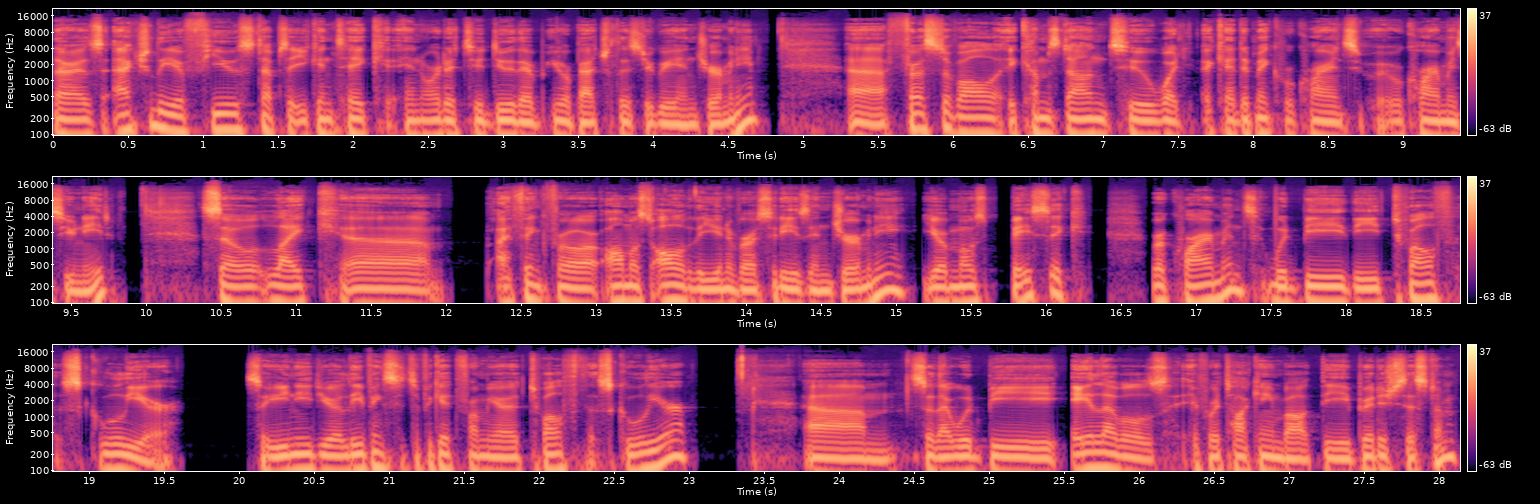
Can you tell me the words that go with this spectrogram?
there's actually a few steps that you can take in order to do their, your bachelor's degree in Germany. Uh, first of all, it comes down to what academic requirements requirements you need. So, like uh, I think for almost all of the universities in Germany, your most basic requirement would be the 12th school year. So you need your leaving certificate from your 12th school year. Um, so that would be A levels if we're talking about the British system.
